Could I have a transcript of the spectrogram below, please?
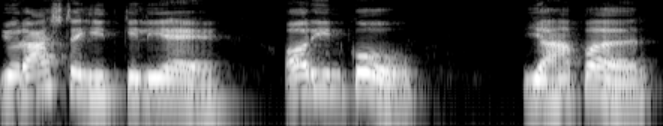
जो राष्ट्रहित के लिए है और इनको यहाँ पर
